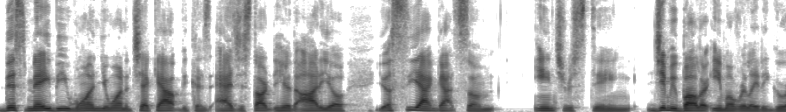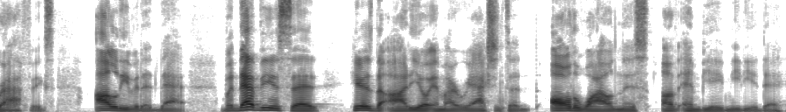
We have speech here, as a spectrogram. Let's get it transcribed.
This may be one you want to check out because as you start to hear the audio, you'll see I got some interesting Jimmy Butler emo related graphics. I'll leave it at that. But that being said, here's the audio and my reaction to all the wildness of NBA Media Day.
